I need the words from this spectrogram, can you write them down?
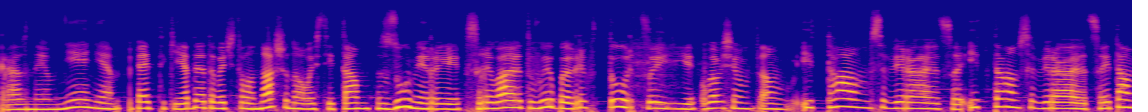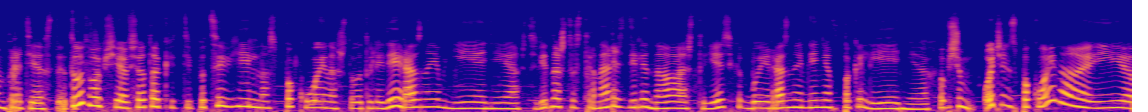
разные мнения. Опять-таки, я до этого читала наши новости, и там зумеры срывают выборы в Турции. В общем, там и там собираются, и там собираются, и там протесты. Тут вообще все так, типа, цивильно, спокойно, что вот у людей разные мнения, что видно, что страна разделена, что есть как бы разные мнения в поколениях. В общем, очень спокойно, и,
